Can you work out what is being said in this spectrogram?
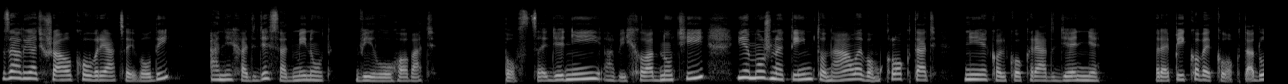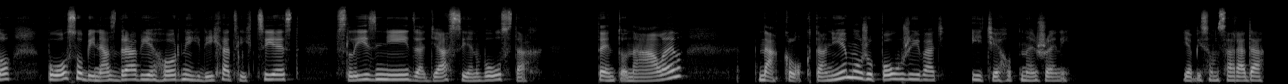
zaliať šálkou vriacej vody a nechať 10 minút vylúhovať. Po scedení a vychladnutí je možné týmto nálevom kloktať niekoľkokrát denne. Repíkové kloktadlo pôsobí na zdravie horných dýchacích ciest, slízníc a ďasien v ústach. Tento nálev na kloktanie môžu používať i tehotné ženy. Ja by som sa rada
